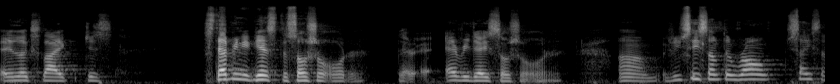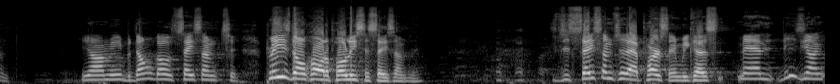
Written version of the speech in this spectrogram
it looks like just stepping against the social order, the everyday social order. Um, if you see something wrong, say something. You know what I mean? But don't go say something to, please don't call the police and say something. Just say something to that person because, man, these, young,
